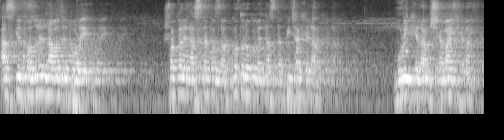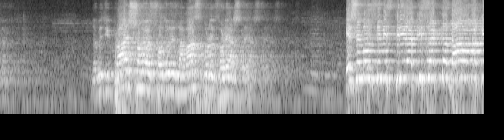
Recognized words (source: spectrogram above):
আজকে ফজরের নামাজের পরে সকালে নাস্তা করলাম কত রকমের নাস্তা পিঠা খেলাম মুড়ি খেলাম সেমাই খেলাম নবীজি প্রায় সময় ফজরের নামাজ পড়ে ঘরে আসতে আসতে এসে বলছেন স্ত্রীরা কিছু একটা দাও আমাকে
